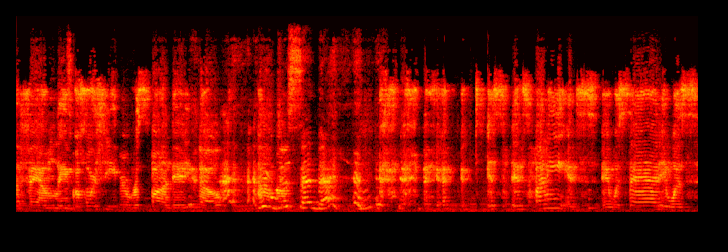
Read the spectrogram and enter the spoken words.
the family before she even responded, you know. You just said that. it's it's funny, it's it was sad, it was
